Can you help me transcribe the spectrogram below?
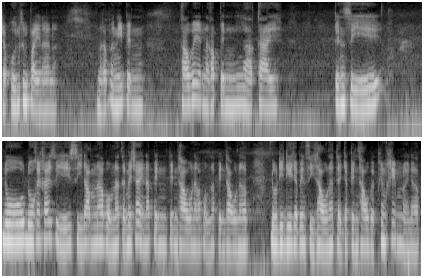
จากพื้นขึ้นไปนะนะนะครับ อันนี้เป็นท้าวเวทนะครับ เป็นกายเป็นสีดูดูคล้ายๆ สีสีดำนะครับผมนะ แต่ไม่ใช่นะเป็นเป็นเทานะครับ ผมนะเป็นเทานะครับ ดูดีๆจะเป็นสีเทานะ แต่จะเป็นเทาแบบเข้มๆหน่อยนะครับ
